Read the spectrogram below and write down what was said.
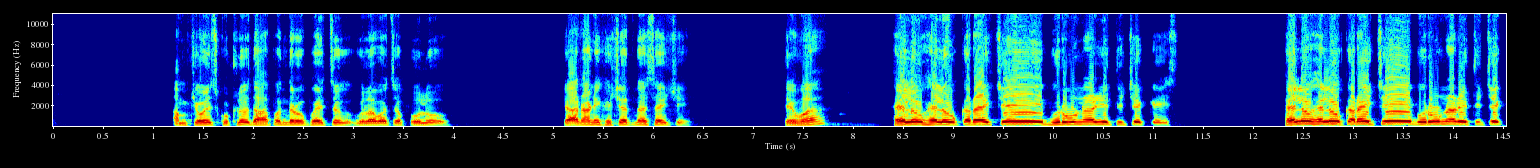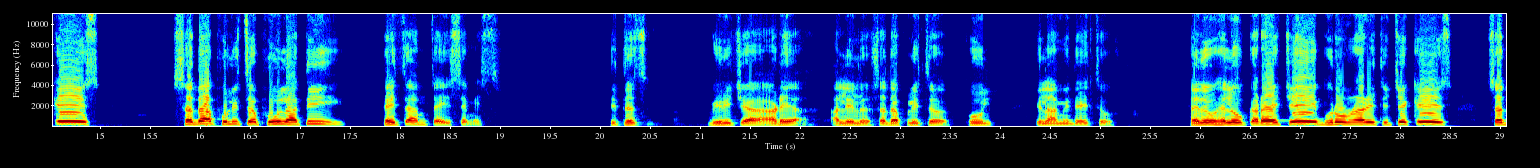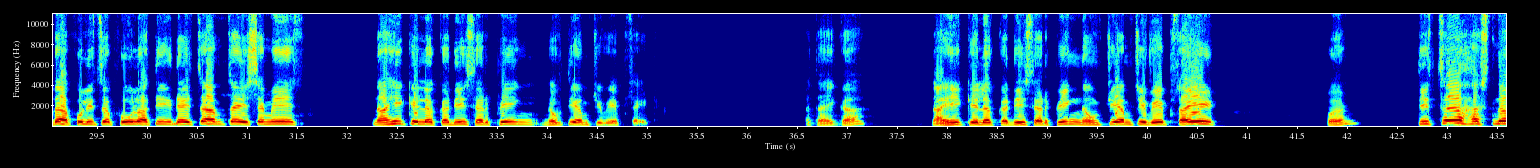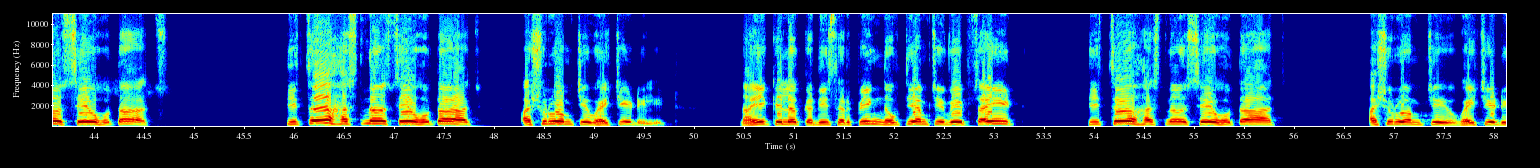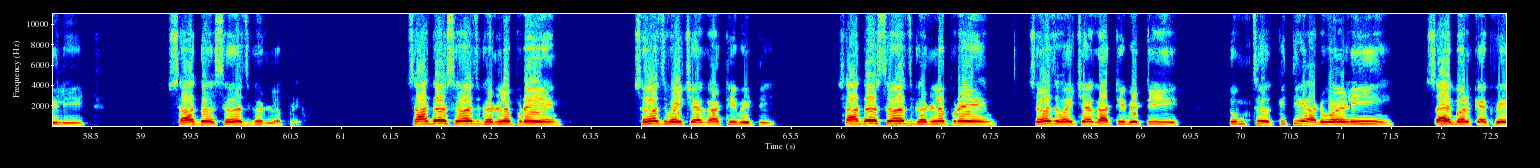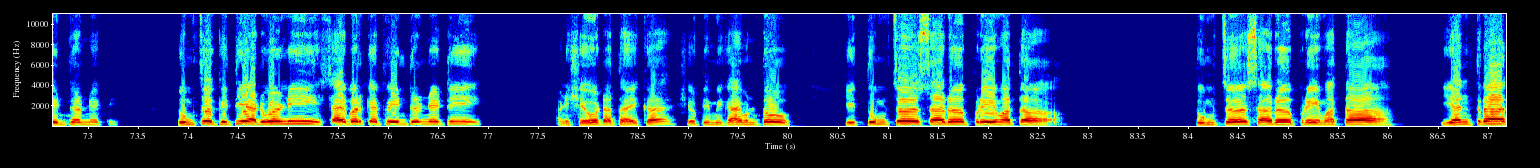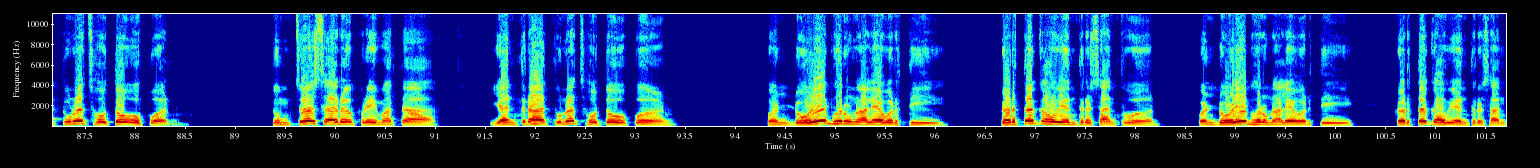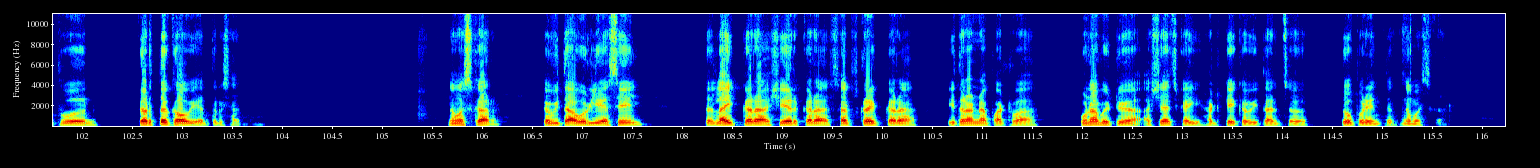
आमच्या वेळेस कुठलं दहा पंधरा रुपयाचं गुलाबाचं फुल हो. चार आणि खिशात नसायचे. तेव्हा हॅलो हॅलो करायचे भुरवणारे तिचे केस. हॅलो हॅलो करायचे भुरवणारे तिचे केस. सदा फुलीचं फुल हाती त्याचा आमचा एस एम एस तिथंच विहिरीच्या आड्या आलेलं सदाफुलीचं फुल तिला आम्ही द्यायचो. हॅलो हॅलो करायचे भुरवणारे तिचे केस सदाफुलीचं फुल अति द्यायचं आमचा एस एम एस नाही केलं कधी सर्फिंग नव्हती आमची वेबसाईट आता आहे का? नाही केलं कधी सर्फिंग नव्हती आमची वेबसाईट पण तिचं हसणं सेव्ह होताच. तिचं हसणं सेव्ह होताच. अश्रू आमचे व्हायचे डिलीट नाही केलं कधी सर्फिंग नव्हती आमची वेबसाईट तिचं हसणं सेव्ह होतात. अश्रू आमचे व्हायचे डिलीट साधं सहज घडलं प्रेम. साधं सहज घडलं प्रेम. सहज व्हायच्या गाठी बेटी साधं सहज घडलं प्रेम. सहज व्हायच्या गाठी बेटी तुमचं किती आडवळणी सायबर कॅफे इंटरनेट तुमचं किती आडवळणी सायबर कॅफे इंटरनेट आणि शेवट आता ऐका शेवटी मी काय म्हणतो? की तुमचं सारं प्रेम आता तुमचं सारं प्रेम आता यंत्रातूनच होतं ओपन. तुमचं सारं प्रेम आता यंत्रातूनच होतं ओपन. पण डोळे भरून आल्यावरती करतं का हो यंत्र सांत्वन? पण डोळे भरून आल्यावरती करतं का हो यंत्र सांत्वन? करतं का हो यंत्र सांत्वन. नमस्कार. कविता आवडली असेल तर लाईक करा शेअर करा सबस्क्राईब करा. इतरांना पाठवा. पुन्हा भेटूया अशाच काही हटके कवितांचं तोपर्यंत नमस्कार.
